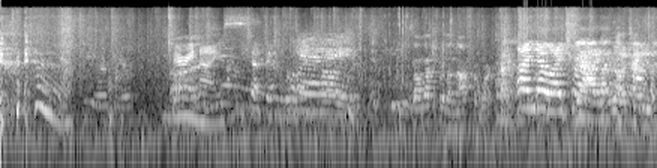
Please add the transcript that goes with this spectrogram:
Yay. Very nice. Yay! So much for the not for work. I know, I tried. like- I tried to use the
